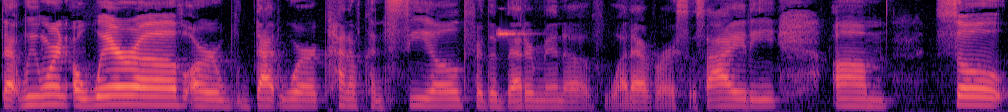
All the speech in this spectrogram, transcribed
that we weren't aware of or that were kind of concealed for the betterment of whatever society um, so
